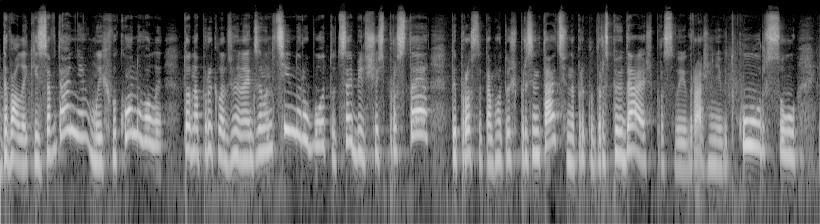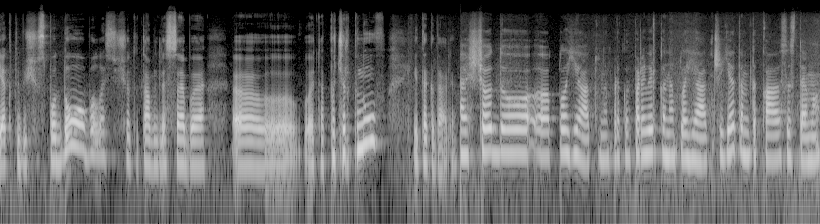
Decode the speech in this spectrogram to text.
давали якісь завдання, ми їх виконували. То, наприклад, вже на екзаменаційну роботу це більш щось просте. Ти просто там готуєш презентацію, наприклад, розповідаєш про свої враження від курсу, як тобі що сподобалось, що ти там для себе почерпнув і так далі. А щодо плагіату, наприклад, перевірка на плагіат, чи є там така система?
